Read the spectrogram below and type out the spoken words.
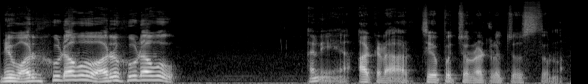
నీవు అర్హుడవు అర్హుడవు అని అక్కడ చెప్పుచున్నట్లు చూస్తున్నాం.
